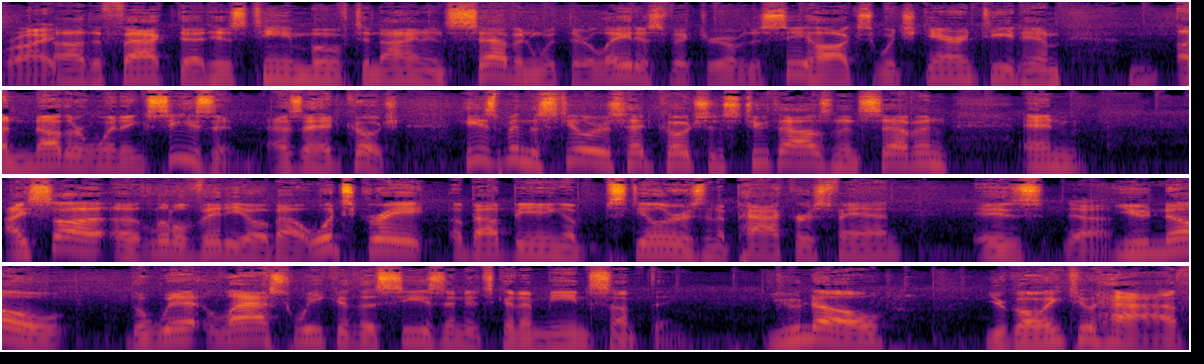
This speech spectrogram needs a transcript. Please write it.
Right. uh, the fact that his team moved to nine and seven with their latest victory over the Seahawks, which guaranteed him another winning season as a head coach. He's been the Steelers' head coach since 2007, and I saw a little video about what's great about being a Steelers and a Packers fan is Yeah. you know the wi- last week of the season it's going to mean something. You know you're going to have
